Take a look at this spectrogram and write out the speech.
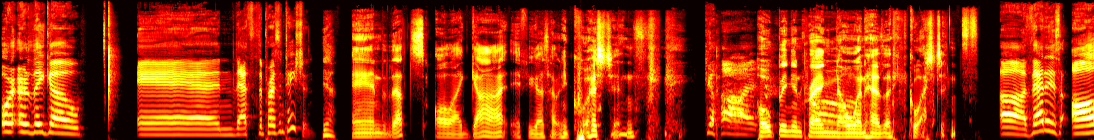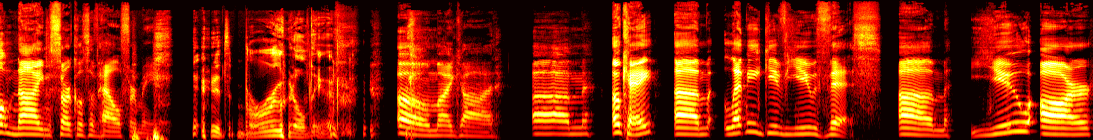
or or they go, and that's the presentation. Yeah. And that's all I got. If you guys have any questions, God. hoping and praying no Oh. one has any questions. Uh, that is all nine circles of hell for me. it's brutal, dude. Oh my god. Um okay. Um let me give you this. Um you are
